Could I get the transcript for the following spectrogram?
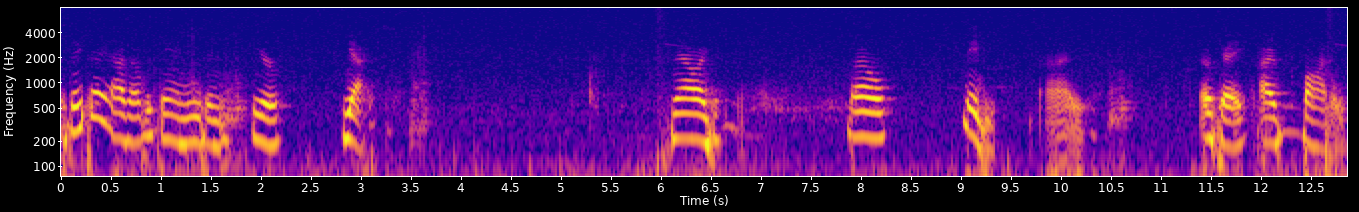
I think I have everything I need in here yes now I just well, maybe. I... Okay, I've bottles.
